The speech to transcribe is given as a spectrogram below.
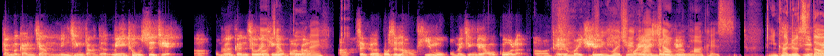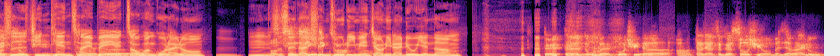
敢不敢讲民进党的 Me Too 事件？啊，我们要跟这位听友报告啊，这个都是老题目，我们已经聊过了啊，可以回去，请回去看一下我们的 Podcast，一看就知道是今天才被召唤过来的哦。嗯嗯，是谁在群组里面叫你来留言呢？对，但是我们过去的啊，大家这个搜寻我们仁爱路。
